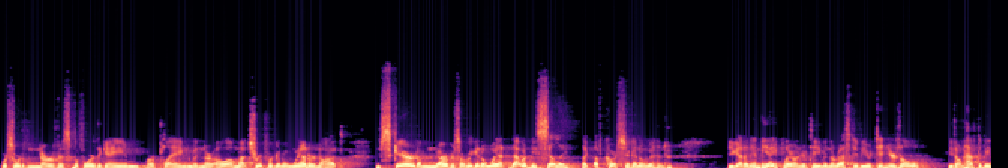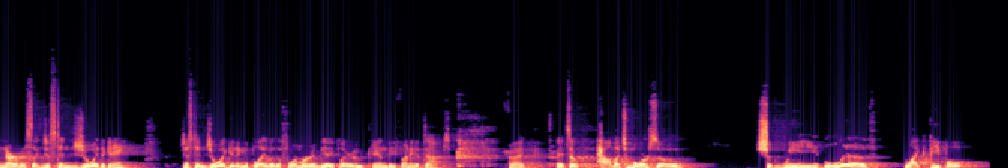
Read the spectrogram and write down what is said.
we're sort of nervous before the game or playing with oh i'm not sure if we're going to win or not. I'm scared. I'm nervous. Are we going to win? That would be silly. Like of course you're going to win. You got an nba player on your team and the rest of you are 10 years old. You don't have to be nervous. Like just enjoy the game. Just enjoy getting to play with a former nba player who can be funny at times. Right? And so how much more so should we live like people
